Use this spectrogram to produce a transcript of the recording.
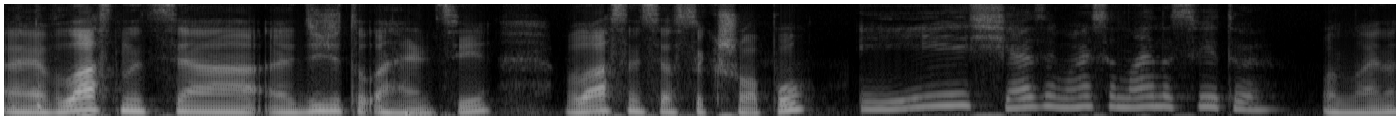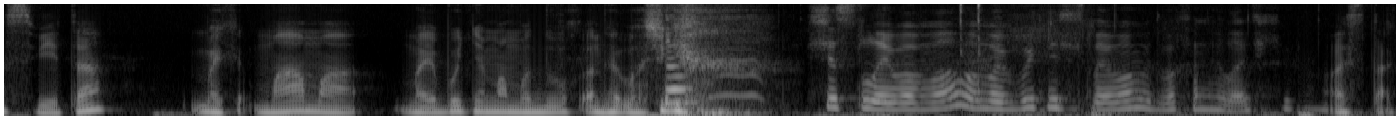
е, власниця е, діджитал-агенції, власниця секшопу, І ще займаюся онлайн освітою. онлайн освіта, мама, майбутня мама двох ангелочків. Щаслива мама, майбутня щаслива мама двох ангелочків. Ось так.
